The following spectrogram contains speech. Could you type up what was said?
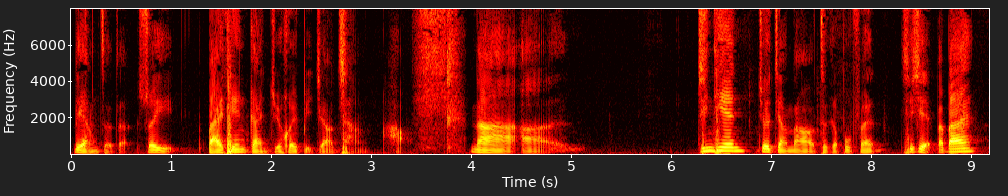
亮着的，所以白天感觉会比较长。好，那啊，今天就讲到这个部分，谢谢，拜拜。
